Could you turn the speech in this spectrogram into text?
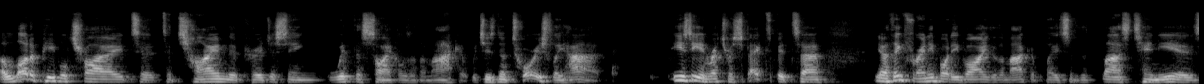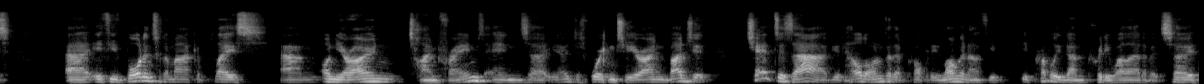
a lot of people try to, to time their purchasing with the cycles of the market, which is notoriously hard. Easy in retrospect, but uh, you know, I think for anybody buying to the marketplace of the last 10 years, uh, if you've bought into the marketplace um, on your own timeframes and uh, you know just working to your own budget, chances are, if you've held on to that property long enough, you've, you've probably done pretty well out of it. So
